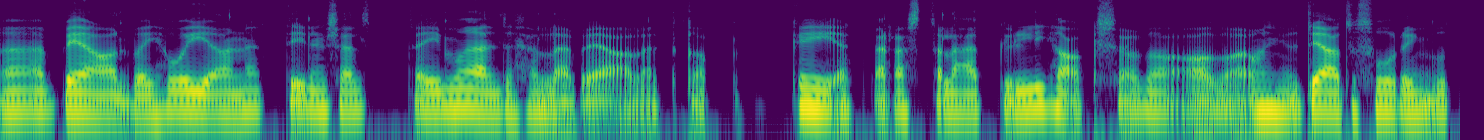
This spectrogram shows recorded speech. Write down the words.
äh, pean või hoian, et ilmselt ei mõelda selle peale, et ka okei okay,, et pärast ta läheb küll lihaks, aga, aga on ju teadusuuringud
